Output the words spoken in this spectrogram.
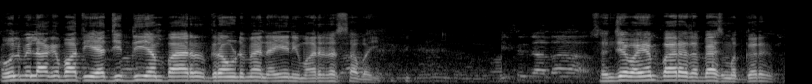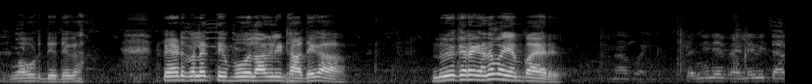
कुल मिला के बात यह है जिद्दी एम्पायर ग्राउंड में नहीं है नहीं मारे रस्सा भाई। संजय भाई एम्पायर है तो बहस मत कर वो आउट दे देगा। पैड पे लगते बॉल आंगली उठा देगा। नुए करेगा ना भाई अंपायर? सन्नी ने पहले भी चार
